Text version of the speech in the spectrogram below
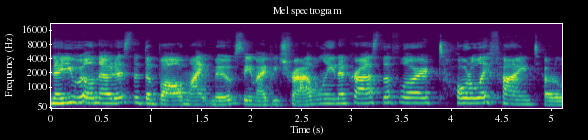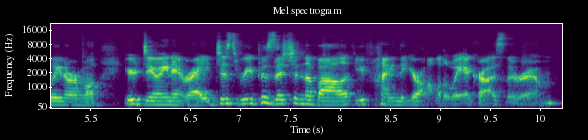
Now you will notice that the ball might move, so you might be traveling across the floor. Totally fine, totally normal. You're doing it right. Just reposition the ball if you find that you're all the way across the room.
